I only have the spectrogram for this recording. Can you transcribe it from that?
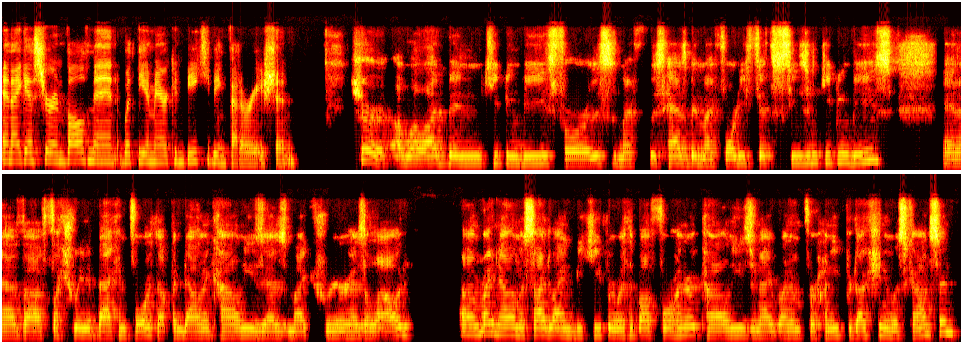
and I guess your involvement with the American Beekeeping Federation. Sure. Uh, well, I've been keeping bees for this is my this has been my 45th season keeping bees, and I've uh, fluctuated back and forth up and down in colonies as my career has allowed. Um, right now, I'm a sideline beekeeper with about 400 colonies, and I run them for honey production in Wisconsin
